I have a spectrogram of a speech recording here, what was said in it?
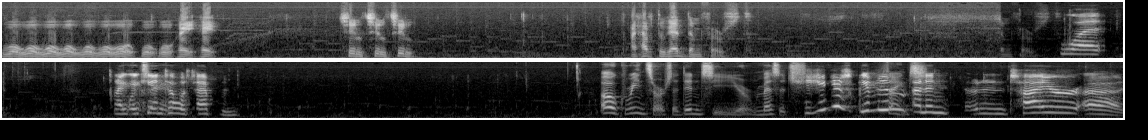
Whoa, whoa, whoa, whoa, whoa, whoa, whoa, whoa, whoa! Hey, hey! Chill, chill, chill. I have to get them first. Them first. What? I, I can't tell what's happening. Oh, green source. I didn't see your message. Did you just give him Thanks. an en- an entire uh,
